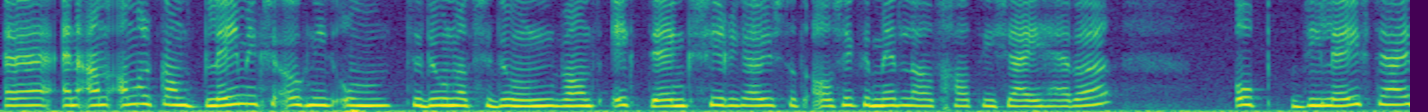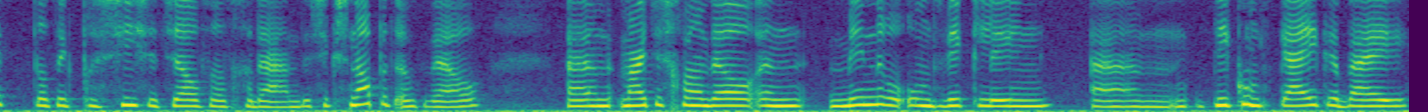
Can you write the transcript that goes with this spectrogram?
Uh, en aan de andere kant blame ik ze ook niet om te doen wat ze doen. Want ik denk serieus dat als ik de middelen had gehad die zij hebben op die leeftijd, dat ik precies hetzelfde had gedaan. Dus ik snap het ook wel. Um, maar het is gewoon wel een mindere ontwikkeling um, die komt kijken bij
